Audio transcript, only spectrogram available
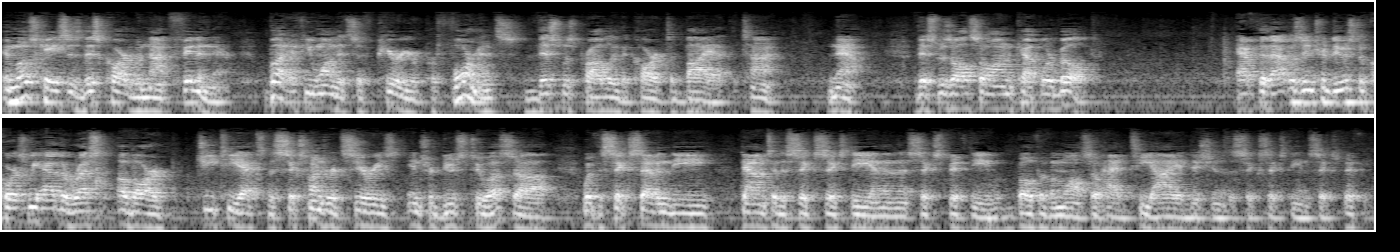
in most cases this card would not fit in there. But if you wanted superior performance, this was probably the card to buy at the time. Now, this was also on Kepler build. After that was introduced, of course, we had the rest of our GTX, the 600 series, introduced to us uh, with the 670 down to the 660 and then the 650. Both of them also had TI editions, the 660 and 650.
